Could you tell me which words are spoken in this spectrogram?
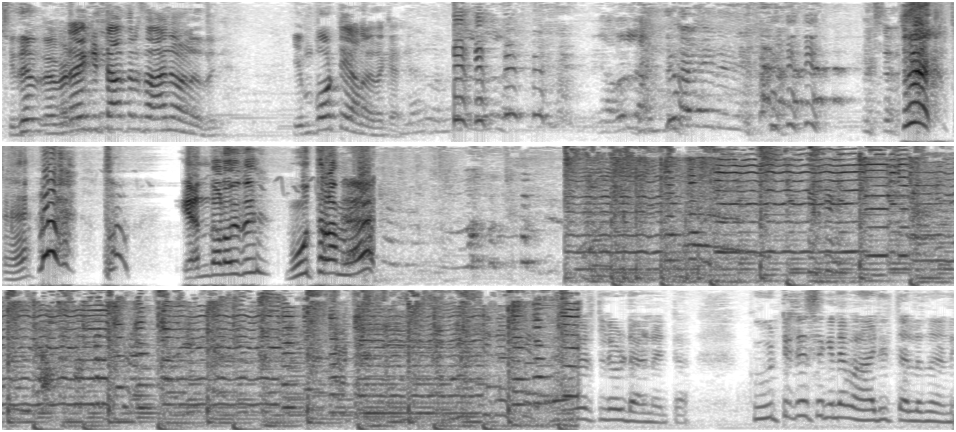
ഇത് എവിടെ കിട്ടാത്തൊരു സാധനമാണ് ഇത്. ഇമ്പോർട്ട് ചെയ്യണം ഇതൊക്കെ? എന്താണോ ഇത്? മൂത്രം? ഓവർലോഡാണ് കേട്ടോ ക്യൂട്ടിനെസ് ഇങ്ങനെ വാടി തള്ളുന്നതാണ്.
